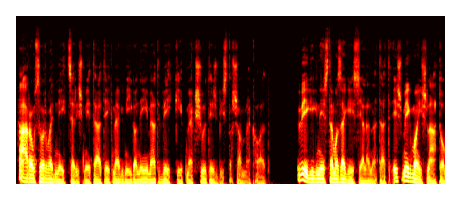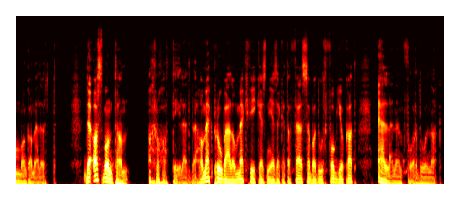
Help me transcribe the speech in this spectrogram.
Háromszor vagy négyszer ismételték meg, míg a német végképp megsült és biztosan meghalt. Végignéztem az egész jelenetet, és még ma is látom magam előtt. De azt mondtam, a rohadt életbe, ha megpróbálom megfékezni ezeket a felszabadult foglyokat, ellenem fordulnak.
